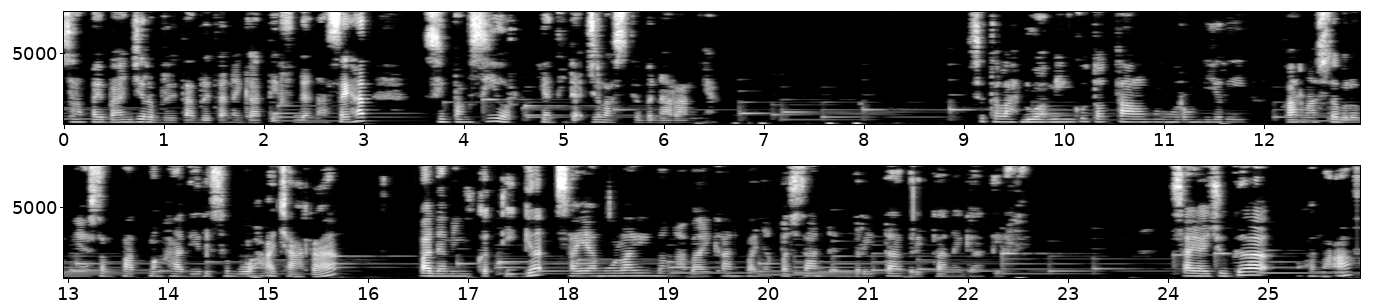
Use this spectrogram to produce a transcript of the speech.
sampai banjir berita-berita negatif dan nasihat simpang siur yang tidak jelas kebenarannya. Setelah dua minggu total mengurung diri karena sebelumnya sempat menghadiri sebuah acara, pada minggu ketiga saya mulai mengabaikan banyak pesan dan berita-berita negatif. Saya juga, mohon maaf,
